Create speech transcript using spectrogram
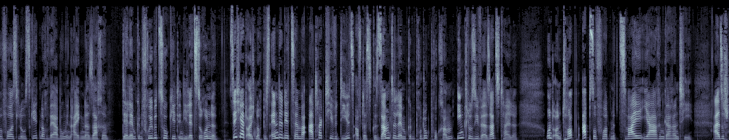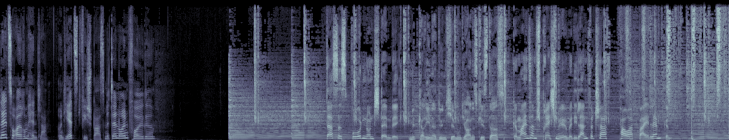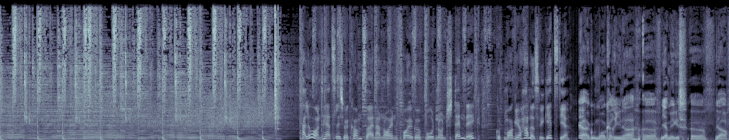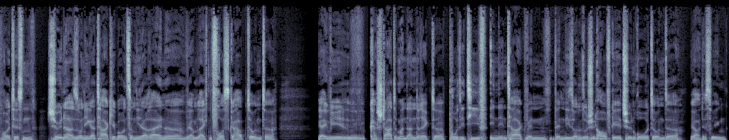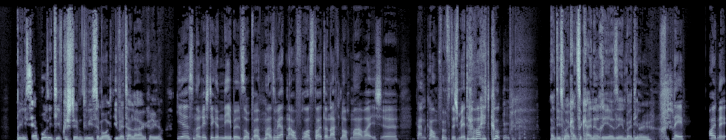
Bevor es losgeht, noch Werbung in eigener Sache. Der Lemken Frühbezug geht in die letzte Runde. Sichert euch noch bis Ende Dezember attraktive Deals auf das gesamte Lemken Produktprogramm inklusive Ersatzteile. Und on top ab sofort mit zwei Jahren Garantie. Also schnell zu eurem Händler. Und jetzt viel Spaß mit der neuen Folge. Das ist Boden und Ständig. Mit Karina Dünchem und Johannes Kistas. Gemeinsam sprechen wir über die Landwirtschaft, powered by Lemken. Hallo und herzlich willkommen zu einer neuen Folge Boden und Ständig. Guten Morgen, Johannes. Wie geht's dir? Ja, guten Morgen, Karina. Äh, ja, mir geht. Äh, ja, heute ist ein schöner sonniger Tag hier bei uns am Niederrhein. Äh, wir haben leichten Frost gehabt und äh, ja, irgendwie startet man dann direkt äh, positiv in den Tag, wenn wenn die Sonne so schön aufgeht, schön rot und äh, ja, deswegen bin ich sehr positiv gestimmt. Wie ist denn bei euch die Wetterlage, Karina? Hier ist eine richtige Nebelsuppe. Also wir hatten auch Frost heute Nacht nochmal, aber ich äh, kann kaum 50 Meter weit gucken. Also diesmal kannst du keine Rehe sehen bei dir. Nee, heute nee.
